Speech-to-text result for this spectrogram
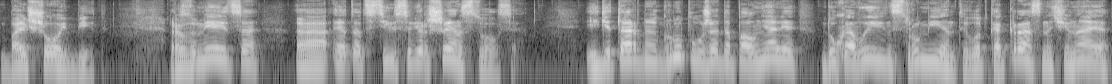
большой бит. Разумеется, э, этот стиль совершенствовался, и гитарную группу уже дополняли духовые инструменты, вот как раз начиная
